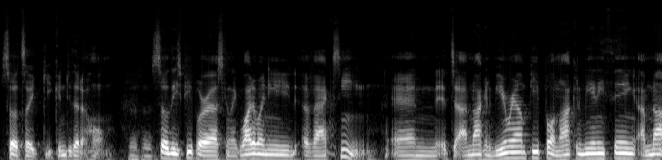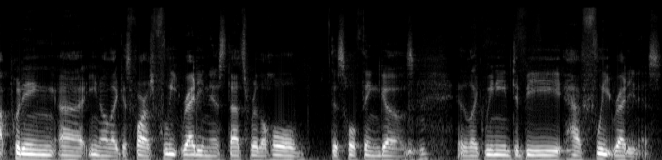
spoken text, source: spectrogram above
So it's like you can do that at home. So these people are asking like, why do I need a vaccine? And it's I'm not going to be around people. I'm not going to be anything. I'm not putting uh, you know like as far as fleet readiness. That's where the whole this whole thing goes. It's like we need to be have fleet readiness,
